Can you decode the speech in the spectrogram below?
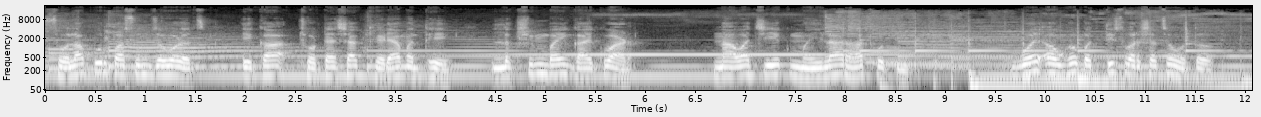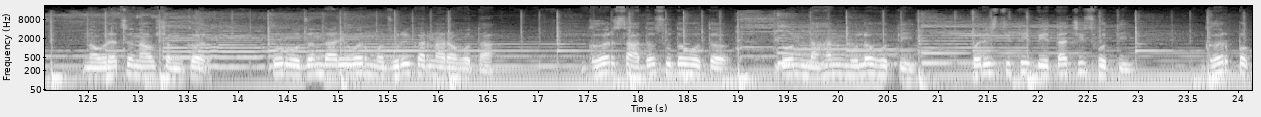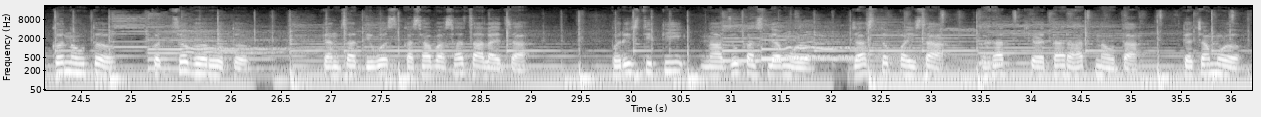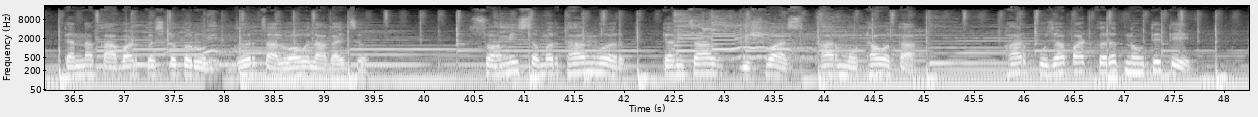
सोलापूरपासून जवळच एका छोट्याशा खेड्यामध्ये लक्ष्मीबाई गायकवाड नावाची एक महिला राहत होती. वय अवघं बत्तीस वर्षाचं होतं. नवऱ्याचं नाव शंकर. तो रोजंदारीवर मजुरी करणारा होता. घर साधं सुधं होतं. दोन लहान मुलं होती. परिस्थिती बेताचीच होती. घर पक्क नव्हतं कच्चं घर होतं. त्यांचा दिवस कसाबसा चालायचा. परिस्थिती नाजूक असल्यामुळं जास्त पैसा घरात खेळता राहत नव्हता. त्याच्यामुळं त्यांना काबाड कष्ट करून घर चालवावं लागायचं. स्वामी समर्थांवर त्यांचा विश्वास फार मोठा होता. फार पूजापाठ करत नव्हते ते.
